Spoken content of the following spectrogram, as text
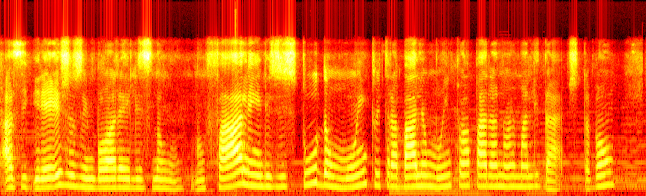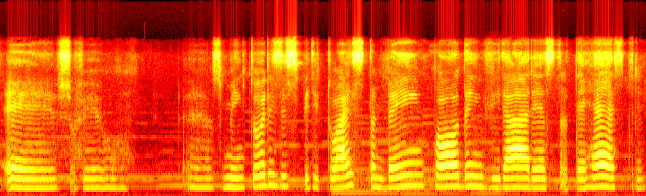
as igrejas, embora eles não, não falem, eles estudam muito e trabalham muito a paranormalidade, tá bom? É, deixa eu ver. É, os mentores espirituais também podem virar extraterrestre.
